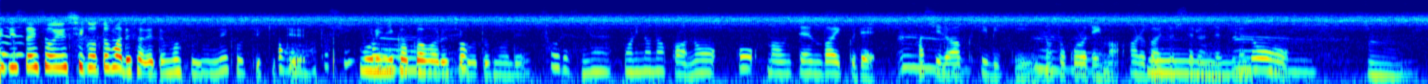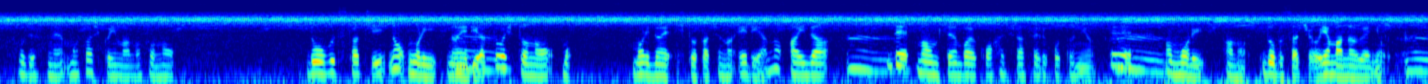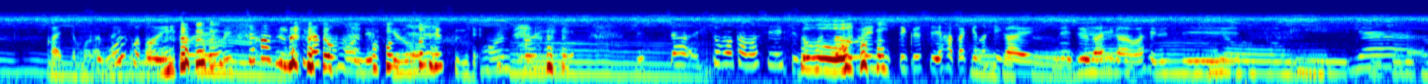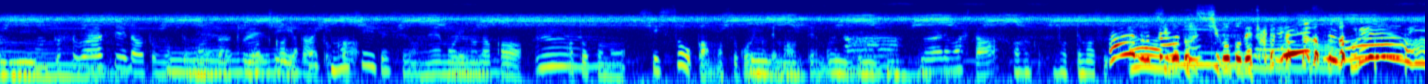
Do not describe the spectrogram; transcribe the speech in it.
実際そういう仕事までされてますもん。ねこっち来て森に関わる仕事までそうですね森の中のをマウンテンバイクで走るアクティビティのところで今アルバイトしてるん。ですけど、うん、そうですねまさしく今のその動物たちの森のエリアと人の森の人たちのエリアの間でマウンテンバイクを走らせることによって、まあ、森あの動物たちを山の上に帰ってもらったりとか、すごいことですよね。めっちゃ画期的だと思うんですけど。本当ですね。本当に。めっちゃ人も楽しいし動物は上に行ってくし畑の被害ね獣害被害は減るし。ね本当素晴らしいなと思ってましたトレーやっぱり気持ちいいですよね森の中、あとその疾走感もすごいので、マウンテンバイク乗られました？乗ってます。仕事仕事で使ってこれ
